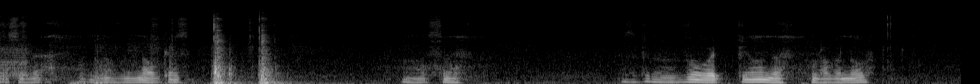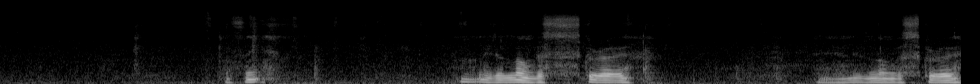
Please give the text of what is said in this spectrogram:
That's a. Another knob goes. Oh, there's a bit of a void behind the rubber knob. I think. Might need a longer screw. Yeah, need a longer screw.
